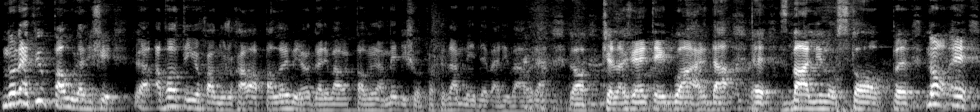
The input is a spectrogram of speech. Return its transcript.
non hai più paura dici a volte io quando giocavo a pallone mi ricordo arrivava a pallone a me dicevo proprio da me deve arrivare ora no? c'è la gente che guarda eh, sbagli lo stop no eh,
